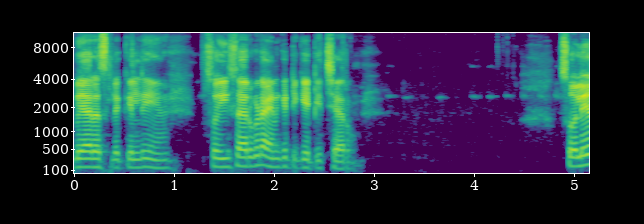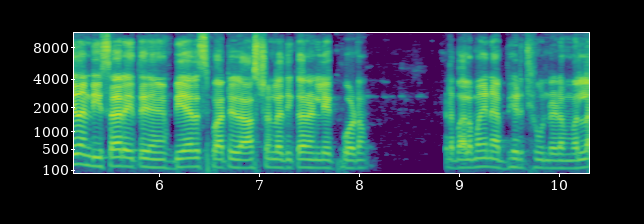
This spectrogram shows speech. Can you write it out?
బీఆర్ఎస్లోకి వెళ్ళి సో ఈసారి కూడా ఆయనకి టికెట్ ఇచ్చారు. సో లేదండి ఈసారి అయితే బీఆర్ఎస్ పార్టీ రాష్ట్రంలో అధికారం లేకపోవడం ఇక్కడ బలమైన అభ్యర్థి ఉండడం వల్ల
